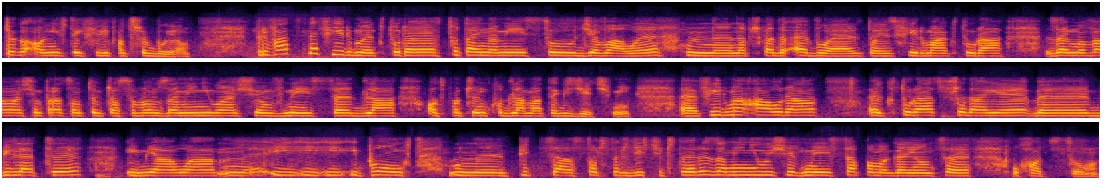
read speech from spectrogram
czego oni w tej chwili potrzebują. Prywatne firmy, które tutaj na miejscu działały, na przykład EWL, to jest firma, która zajmowała się pracą tymczasową, zamieniła zamieniła się w miejsce dla odpoczynku dla matek z dziećmi. E, firma Aura, e, która sprzedaje e, bilety i miała i, i, i punkt Pizza 144 zamieniły się w miejsca pomagające uchodźcom.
